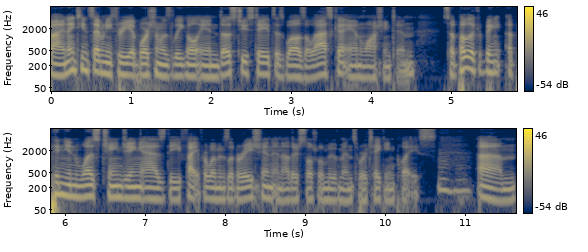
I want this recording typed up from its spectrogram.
By 1973, abortion was legal in those two states as well as Alaska and Washington. So public opi- opinion was changing as the fight for women's liberation and other social movements were taking place. Um,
